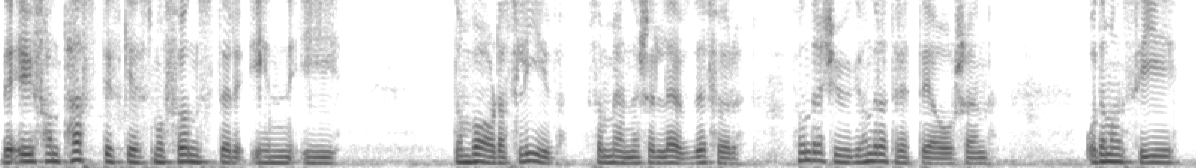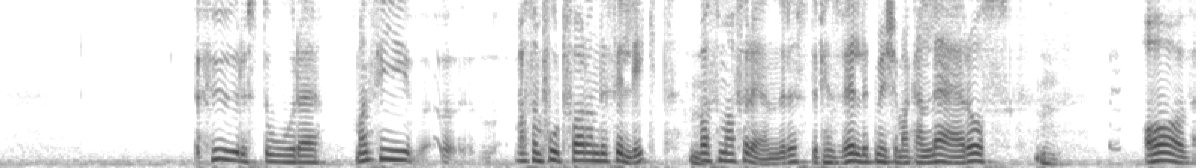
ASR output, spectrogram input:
det är ju fantastiska små fönster in i de vardagsliv som människor levde för 120-130 år sedan. Och där man ser hur stora, man ser vad som fortfarande ser likt, Mm. vad som har förändrats. Det finns väldigt mycket man kan lära oss Mm. av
